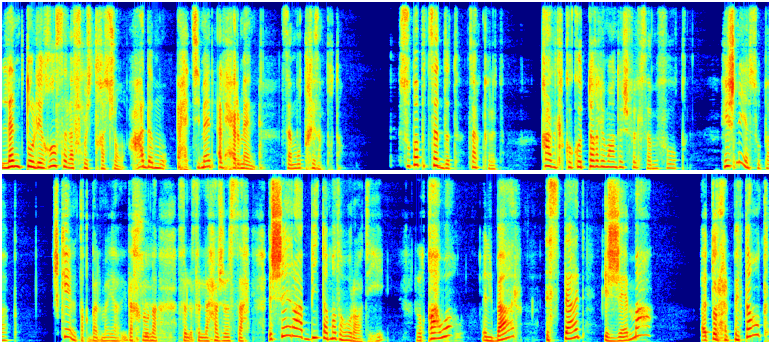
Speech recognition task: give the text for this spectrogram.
l'intolérance la frustration عدم احتمال الحرمان. ce mot très important soupape تسدت تسكرت. قاعدة الكوكوت تغلي وما عندهاش فلسة من فوق. هي شنو هي ال soupape اش كانت قبل ما يدخلونا في, في الحجر الصحي الشارع بيت مظهوراته. القهوة البار استاد الجامع تروح ال pétanque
